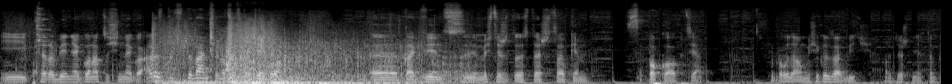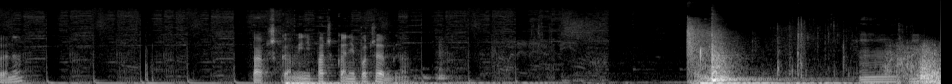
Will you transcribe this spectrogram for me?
i przerobienia go na coś innego, ale zdecydowałem się na coś takiego. E, tak więc y, myślę, że to jest też całkiem spoko opcja. Chyba udało mi się go zabić, chociaż nie jestem pewny. Paczka, mini paczka niepotrzebna. Mhm.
